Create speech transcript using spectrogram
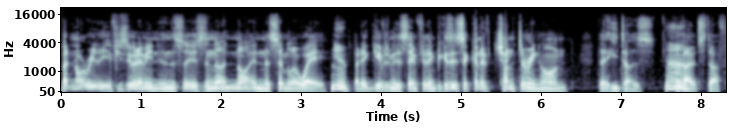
But not really. If you see what I mean, in the, it's not not in a similar way. Yeah. But it gives me the same feeling because it's a kind of chuntering on that he does Ah. about stuff,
